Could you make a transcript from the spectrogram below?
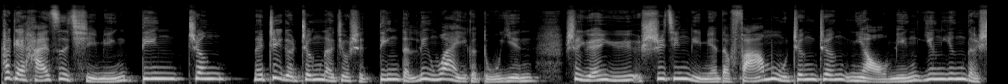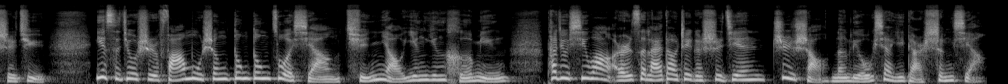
她给孩子起名丁征。那这个“铮”呢，就是“丁”的另外一个读音，是源于《诗经》里面的“伐木铮铮，鸟鸣嘤嘤”的诗句，意思就是伐木声咚咚作响，群鸟嘤嘤和鸣。他就希望儿子来到这个世间，至少能留下一点声响。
